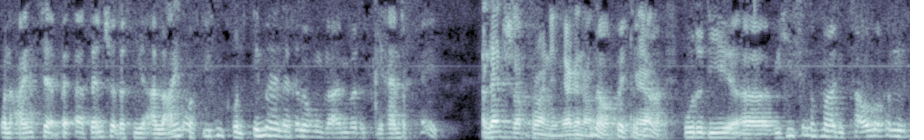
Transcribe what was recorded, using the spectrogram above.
Und eins der Adventure, das mir allein aus diesem Grund immer in Erinnerung bleiben wird, ist die Hand of Fate. Legend of Piranha, ja genau. Genau, richtig, ja. Wo du die, äh, wie hieß sie nochmal, die Zauberin?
